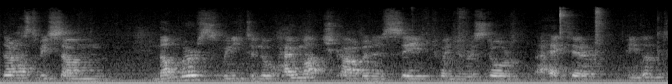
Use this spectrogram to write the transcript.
There has to be some numbers. We need to know how much carbon is saved when you restore a hectare of peatland.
